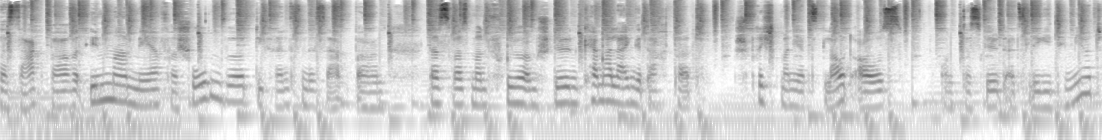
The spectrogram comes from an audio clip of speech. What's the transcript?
das Sagbare immer mehr verschoben wird, die Grenzen des Sagbaren. Das, was man früher im stillen Kämmerlein gedacht hat, spricht man jetzt laut aus und das gilt als legitimiert.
